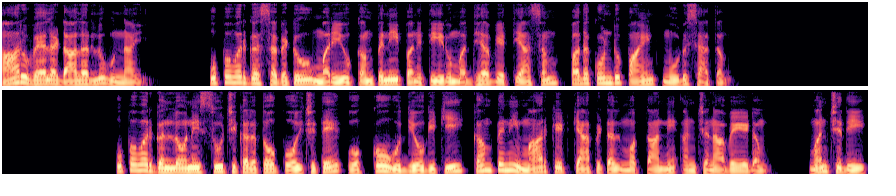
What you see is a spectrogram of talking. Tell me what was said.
ఆరు వేల డాలర్లు ఉన్నాయి. ఉపవర్గ సగటు మరియు కంపెనీ పనితీరు మధ్య వ్యత్యాసం పదకొండు పాయింట్ మూడు శాతం. ఉపవర్గంలోని సూచికలతో పోల్చితే ఒక్కో ఉద్యోగికి కంపెనీ మార్కెట్ క్యాపిటల్ మొత్తాన్ని అంచనా వేయడం మంచిది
